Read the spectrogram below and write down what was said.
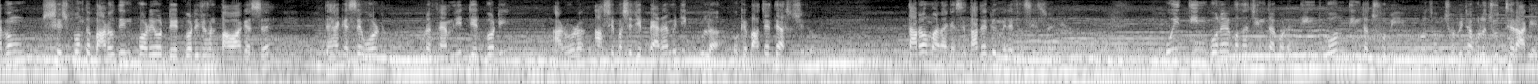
এবং শেষ পর্যন্ত বারো দিন পরে ওর ডেড বডি যখন পাওয়া গেছে দেখা গেছে ওর পুরো ফ্যামিলির ডেড বডি আর ওর আশেপাশে যে প্যারামেডিকগুলো ওকে বাঁচাতে আসছিল, তারাও মারা গেছে তাদেরকে মেরে ফেলছে ইসরায়েল। ওই তিন বোনের কথা চিন্তা করে তিন বোন, তিনটা ছবি। প্রথম ছবিটা হলো যুদ্ধের আগে।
